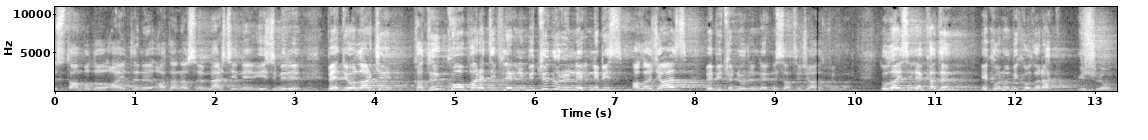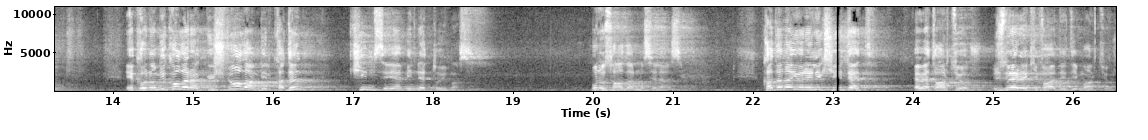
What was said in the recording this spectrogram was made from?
İstanbul'u, Aydın'ı, Adana'sı, Mersin'i, İzmir'i ve diyorlar ki kadın kooperatiflerinin bütün ürünlerini biz alacağız ve bütün ürünlerini satacağız diyorlar. Dolayısıyla kadın ekonomik olarak güçlü oluyor. Ekonomik olarak güçlü olan bir kadın kimseye minnet duymaz. Bunun sağlanması lazım. Kadına yönelik şiddet evet artıyor. Üzülerek ifade edeyim artıyor.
